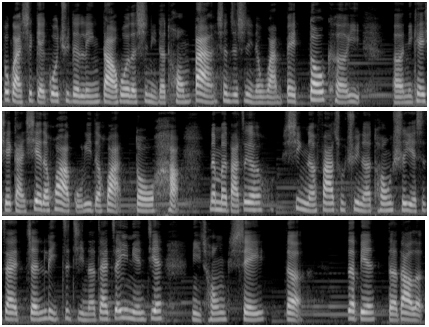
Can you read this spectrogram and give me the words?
不管是给过去的领导，或者是你的同伴，甚至是你的晚辈都可以。呃，你可以写感谢的话、鼓励的话都好。那么把这个信呢发出去呢，同时也是在整理自己呢，在这一年间你从谁的这边得到了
